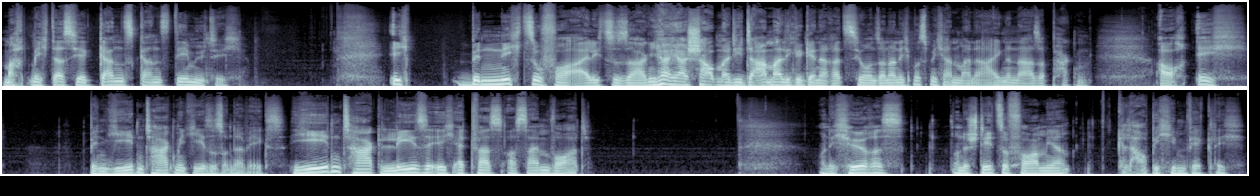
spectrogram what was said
macht mich das hier ganz, ganz demütig. Ich bin nicht so voreilig zu sagen, ja, ja, schaut mal die damalige Generation, sondern ich muss mich an meine eigene Nase packen. Auch ich bin jeden Tag mit Jesus unterwegs. Jeden Tag lese ich etwas aus seinem Wort. Und ich höre es und es steht so vor mir. Glaube ich ihm wirklich?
